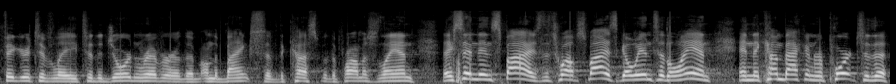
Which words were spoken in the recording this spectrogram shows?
figuratively, to the Jordan River the, on the banks of the cusp of the promised land. They send in spies. The 12 spies go into the land and they come back and report to the,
